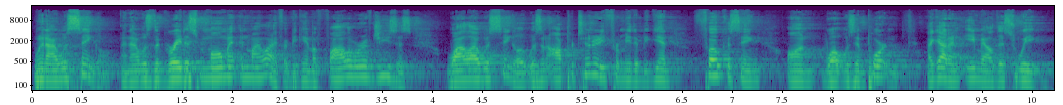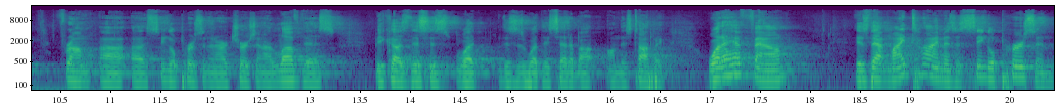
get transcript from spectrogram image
when I was single. And that was the greatest moment in my life. I became a follower of Jesus while I was single. It was an opportunity for me to begin focusing on what was important. I got an email this week from uh, a single person in our church, and I love this because this is what this is what they said about on this topic. What I have found is that my time as a single person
